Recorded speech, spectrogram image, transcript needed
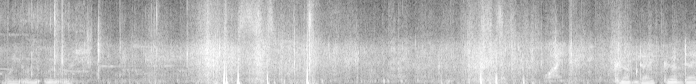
โอ้ยโอ้ยโอ้ยโอ้ย โอ้ย เกือบได้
